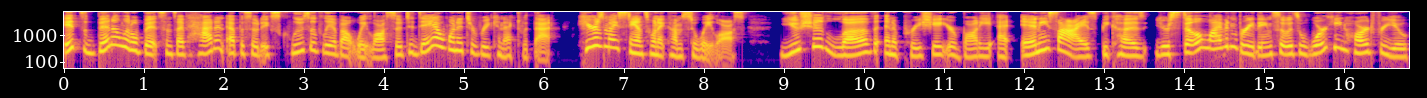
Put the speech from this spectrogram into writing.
It's been a little bit since I've had an episode exclusively about weight loss, so today I wanted to reconnect with that. Here's my stance when it comes to weight loss. You should love and appreciate your body at any size because you're still alive and breathing, so it's working hard for you,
